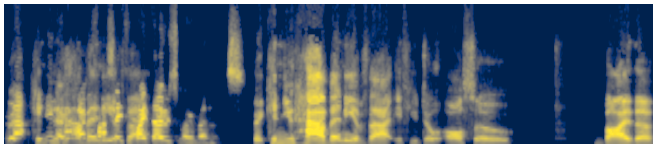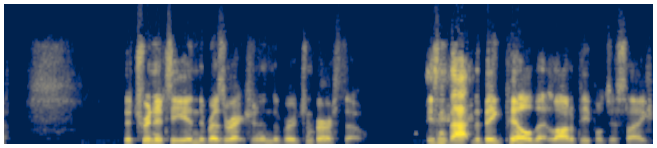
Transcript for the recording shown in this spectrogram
but that, can you, you know, have I'm any fascinated of that? by those moments. But can you have any of that if you don't also buy the the Trinity and the resurrection and the virgin birth, though? Isn't that the big pill that a lot of people just like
